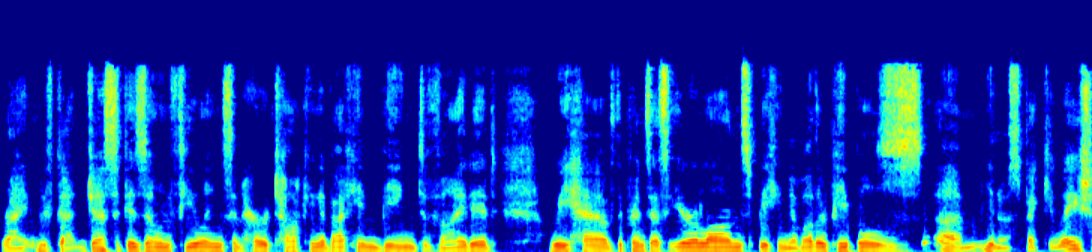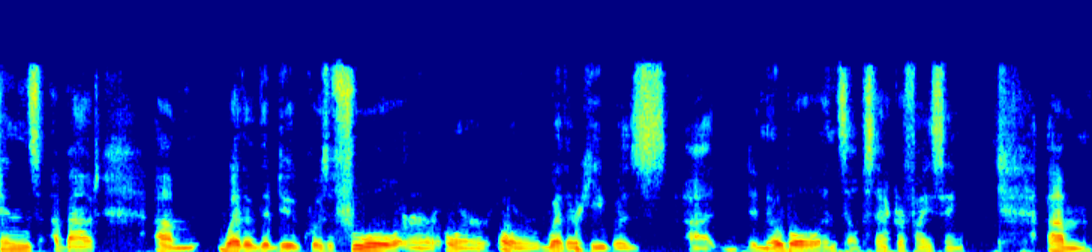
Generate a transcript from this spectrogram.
right? We've got Jessica's own feelings and her talking about him being divided. We have the Princess Irulan speaking of other people's, um, you know, speculations about um, whether the Duke was a fool or or or whether he was uh, noble and self-sacrificing. Um,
